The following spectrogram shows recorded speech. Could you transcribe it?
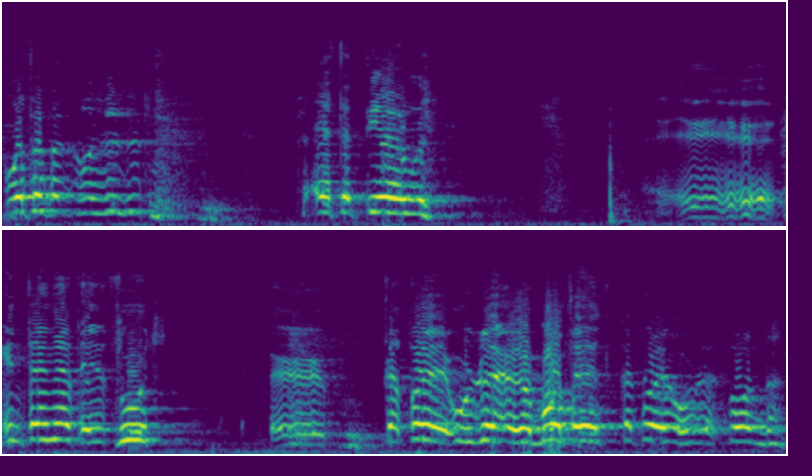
Вот этот лежит, это первый э, интернет-ресурс, э, который уже работает, который уже создан.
